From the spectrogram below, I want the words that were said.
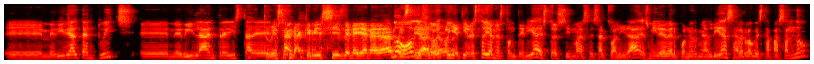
eh, me di de alta en Twitch, eh, me vi la entrevista de... Tuviste una crisis de mediana edad. No, dije, oye, tío, esto ya no es tontería, esto es sin más, es actualidad, es mi deber ponerme al día, saber lo que está pasando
